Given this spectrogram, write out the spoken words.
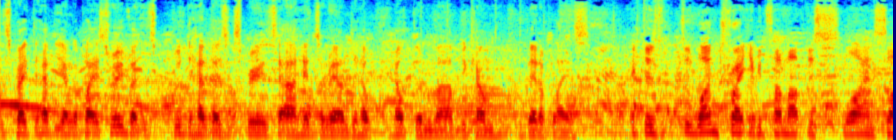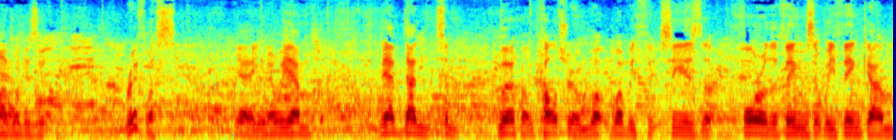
it's great to have the younger players through, but it's good to have those experienced uh, heads around to help help them uh, become better players. If there's one trait you could sum up this Lions side, what is it? Ruthless. Yeah, you know we um we have done some work on culture and what, what we th- see is the four of the things that we think um,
